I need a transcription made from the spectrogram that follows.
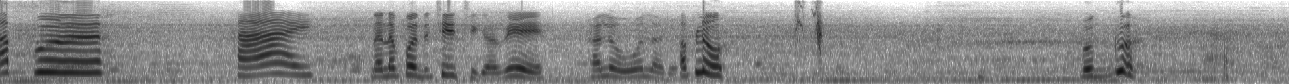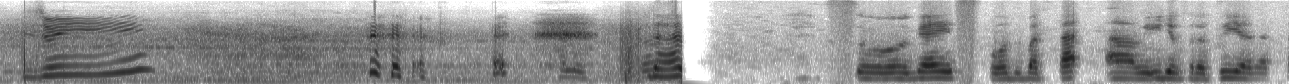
ಅಪ್ಪು ಹಾಯ್ ನನ್ನ ಪೊದ್ದು ಚೀಚಿಗವೇ ಹಲೋ ಓಲರ್ ಅಪ್ಲು ಬೊಗ್ಗು ಜುಯ್ ಸೊ ಗೈಸ್ ಹೋದ್ ಬರ್ತ ಆ ವಿಡಿಯೋ ಪೂರ ತುಯ್ಯದತ್ತ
